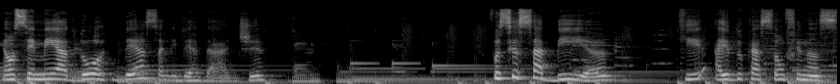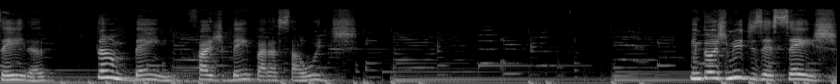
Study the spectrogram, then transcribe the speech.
é um semeador dessa liberdade. Você sabia que a educação financeira também faz bem para a saúde? Em 2016,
